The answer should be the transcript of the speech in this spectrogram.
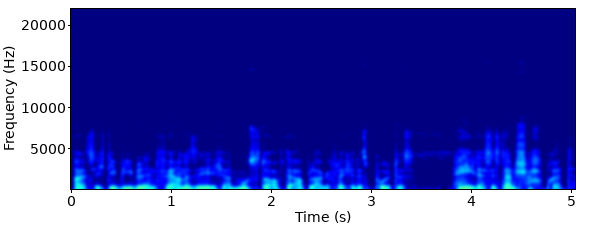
Als ich die Bibel entferne, sehe ich ein Muster auf der Ablagefläche des Pultes. Hey, das ist ein Schachbrett.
